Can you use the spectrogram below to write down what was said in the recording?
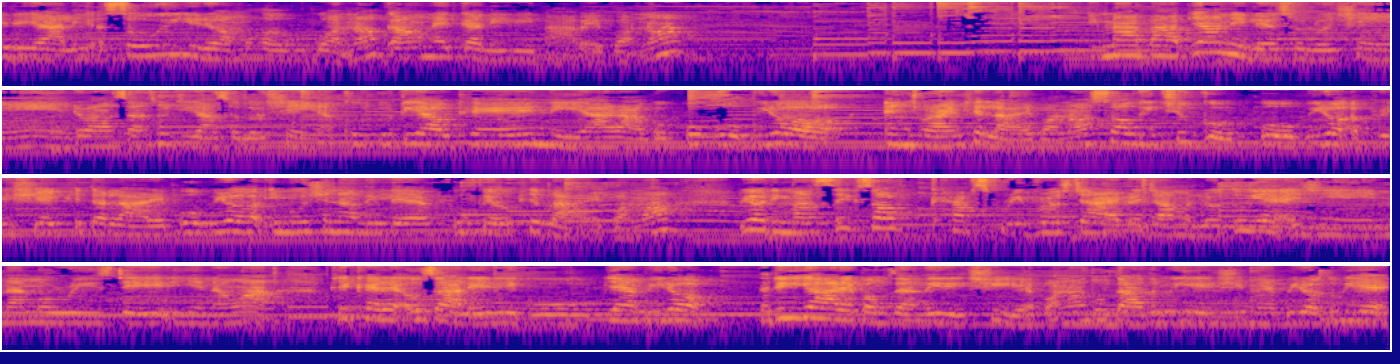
လေးတွေကလေအစိုးကြီးတွေတော့မဟုတ်ဘူးပေါ့နော်ကောင်းတဲ့ကက်လေးတွေပါပဲပေါ့နော် ဒီမှာဗာပြနေလဲဆိုလို့ရှိရင်ဒေါအောင်ဆန်းစုကြည်ရဆိုလို့ရှိရင်အခုသူတယောက်တည်းနေရတာကိုပို့ပို့ပြီးတော့ enjoy ဖြစ်လာတယ်ပေါ့နော် solitude ကိုပို့ပြီးတော့ appreciate ဖြစ်တတ်လာတယ်ပို့ပြီးတော့ emotionally လည်း fulfill ဖြစ်လာတယ်ပေါ့နော်ပြီးတော့ဒီမှာ six of cups reverse ကြရတဲ့အတွက်ကြောင့်မလို့သူ့ရဲ့အရင် memories တွေအရင်တော့ကဖြစ်ခဲ့တဲ့ဥစ္စာလေးတွေကိုပြန်ပြီးတော့သတိရတဲ့ပုံစံလေးတွေရှိရပေါ့နော်သူသားသမီးတွေရှိမယ်ပြီးတော့သူ့ရဲ့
